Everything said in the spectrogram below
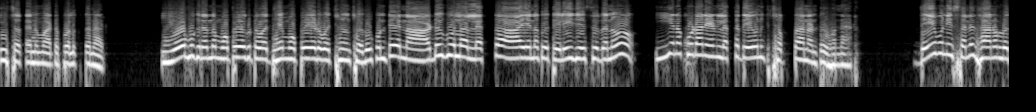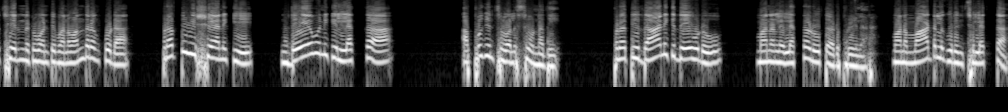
ఈ చక్కని మాట పలుకుతున్నాడు. యోబు గ్రంథం ముప్పై ఒకటో అధ్యాయం ముప్పై ఏడు వచ్చిన చదువుకుంటే నా అడుగుల లెక్క ఆయనకు తెలియజేసేదను ఈయన కూడా నేను లెక్క దేవునికి చెప్తానంటూ ఉన్నాడు. దేవుని సన్నిధానంలో చేరినటువంటి మనమందరం కూడా ప్రతి విషయానికి దేవునికి లెక్క అప్పగించవలసి ఉన్నది. ప్రతి దానికి దేవుడు మనల్ని లెక్క అడుగుతాడు ప్రియులారా. మన మాటల గురించి లెక్క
